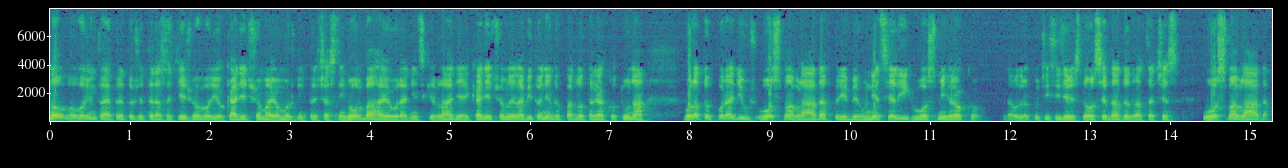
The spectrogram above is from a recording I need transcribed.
No, hovorím to aj preto, že teraz sa tiež hovorí o kadečom, aj o možných predčasných voľbách, aj o úradníckej vláde, aj kadečom, len aby to nedopadlo tak ako tu na. Bola to v poradí už 8. vláda v priebehu necelých 8 rokov. Teda od roku 1918 do 26 8. vláda.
